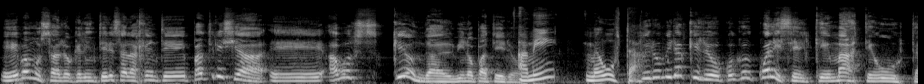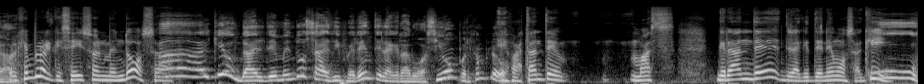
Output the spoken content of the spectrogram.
Eh, vamos a lo que le interesa a la gente. Patricia, eh, ¿a vos qué onda el vino patero? a mí me gusta. Pero mirá qué loco. ¿cu- ¿Cuál es el que más te gusta? Por ejemplo, el que se hizo en Mendoza Ah, ¿y qué onda? ¿El de Mendoza es diferente la graduación, por ejemplo? es bastante más grande de la que tenemos aquí. Uh,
